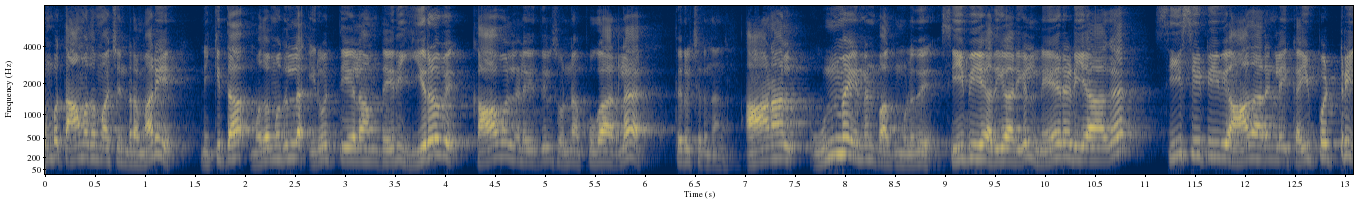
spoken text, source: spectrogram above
ரொம்ப தாமதமாச்சுன்ற மாதிரி நிக்கிதா முத முதல்ல இருபத்தி ஏழாம் தேதி இரவு காவல் நிலையத்தில் சொன்ன புகாரில் தெரிவிச்சிருந்தாங்க. ஆனால் உண்மை என்னன்னு பார்க்கும் பொழுது சிபிஐ அதிகாரிகள் நேரடியாக சிசிடிவி ஆதாரங்களை கைப்பற்றி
